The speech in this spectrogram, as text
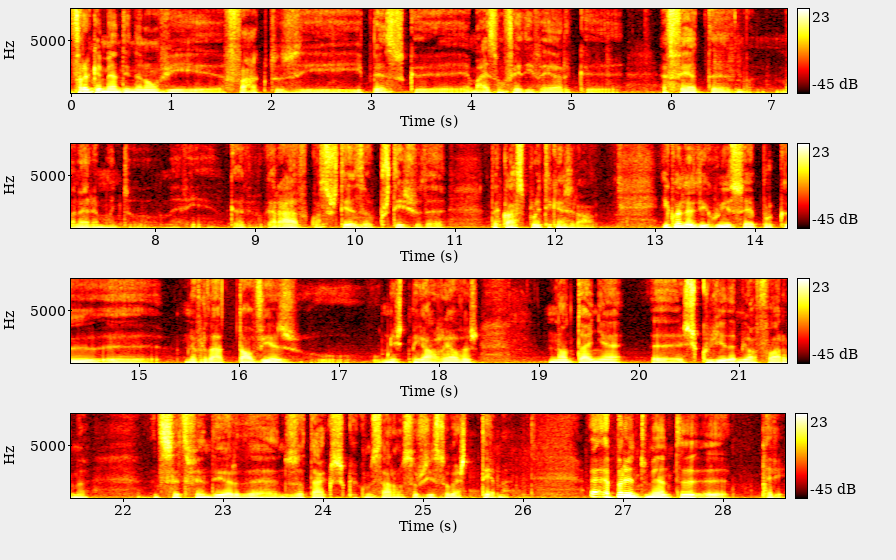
francamente ainda não vi factos e, e penso que é mais um fediver que afeta de maneira muito enfim, grave, com certeza, o prestígio da da classe política em geral. E quando eu digo isso é porque, eh, na verdade, talvez o, ministro Miguel Relvas não tenha uh, escolhido a melhor forma de se defender de, dos ataques que começaram a surgir sobre este tema. Aparentemente, uh, enfim,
